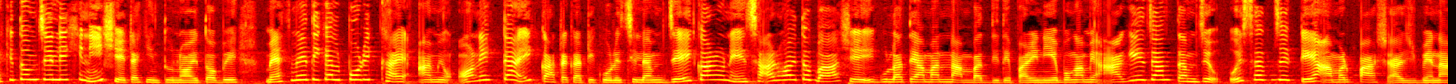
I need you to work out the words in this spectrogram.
একদম যে লিখিনি সেটা কিন্তু নয়। তবে ম্যাথমেটিক্যাল পরীক্ষায় আমি অনেকটাই কাটাকাটি করেছিলাম। যেই কারণে স্যার হয়তো বা সেইগুলাতে আমার নাম্বার দিতে পারেনি এবং আমি আগেই জানতাম যে ওই সাবজেক্টে আমার পাশ আসবে না।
